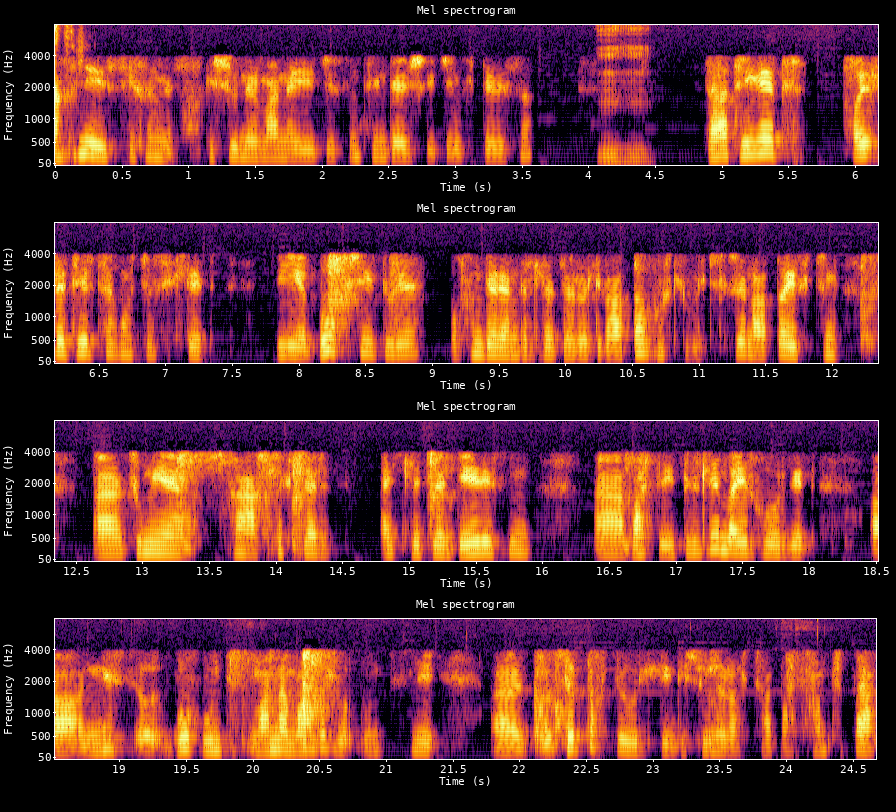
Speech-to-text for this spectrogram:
анхны эсийнх нь гишүүнээр манай ээжсэн Цэнд Авиш гэж эмэгтэй байсан. За тэгээд хоёулаа тэр цаг мөчөөс эхлээд би бүх шийдвэрээ бурхан дээр амьдралаа зориулыг одоо хүртэл үйлчлэж байна. Одоо их чинь цүмийн хаан ахлагчаар ажиллаж байна. Дээрээс нь бас эдгэрлийн баяр хөөргээд нийс бүх үндэс манай Монгол үндэсний өдөр дох зөвлөлийн гишүүнээр олцоод бас хамтдаа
